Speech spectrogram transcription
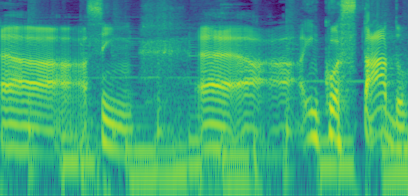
uh, assim. Uh, encostado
